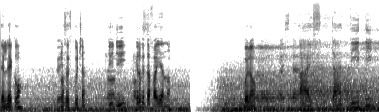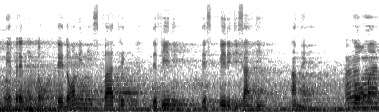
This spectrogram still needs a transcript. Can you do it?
¿El eco? ¿No se escucha? No, GG, no. creo que está fallando. Bueno, Ahí está. ahí está Titi, me preguntó. De Dominis Patrick, de Philly, de Spiriti Santi. Amén coman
